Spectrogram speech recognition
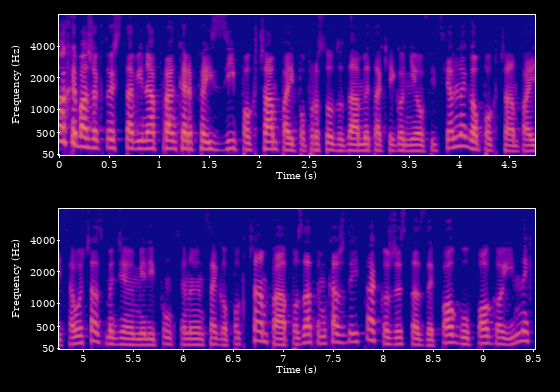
No chyba, że ktoś stawi na Franker Face Z PogChampa i po prostu dodamy takiego nieoficjalnego PogChampa i cały czas będziemy mieli funkcjonującego PogChampa, a poza tym każdy i tak korzysta z Pogu, Pogo i innych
